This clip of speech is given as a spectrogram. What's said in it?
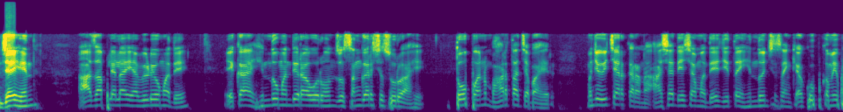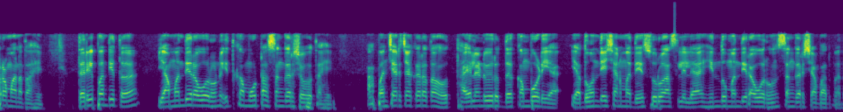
जय हिंद. आज आपल्याला या व्हिडिओमध्ये एका हिंदू मंदिरावरून जो संघर्ष सुरू आहे तो पण भारताच्या बाहेर. म्हणजे विचार करा ना अशा देशामध्ये जिथं हिंदूंची संख्या खूप कमी प्रमाणात आहे तरी पण तिथं या मंदिरावरून इतका मोठा संघर्ष होत आहे. आपण चर्चा करत आहोत थायलंड विरुद्ध कंबोडिया या दोन देशांमध्ये सुरू असलेल्या हिंदू मंदिरावरून संघर्षाबाबत.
